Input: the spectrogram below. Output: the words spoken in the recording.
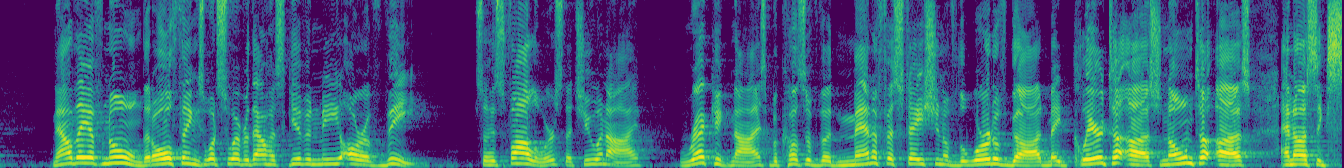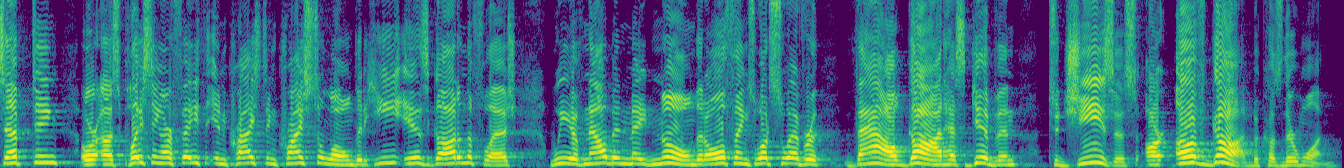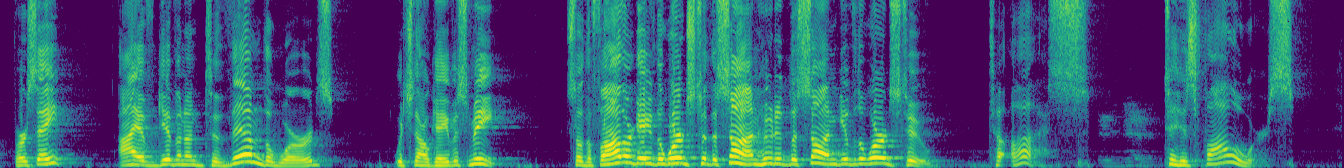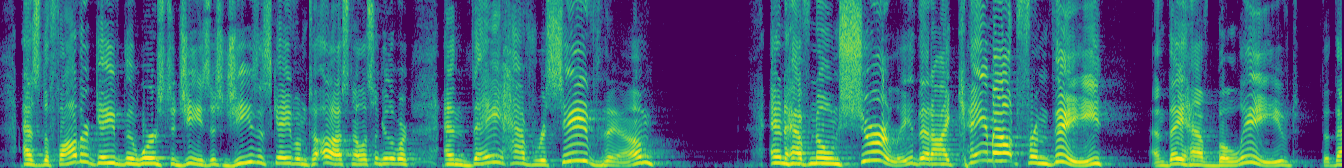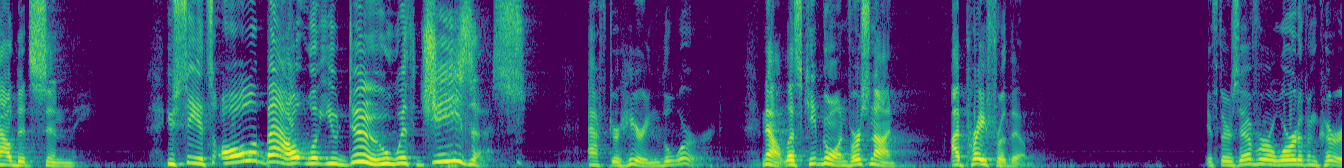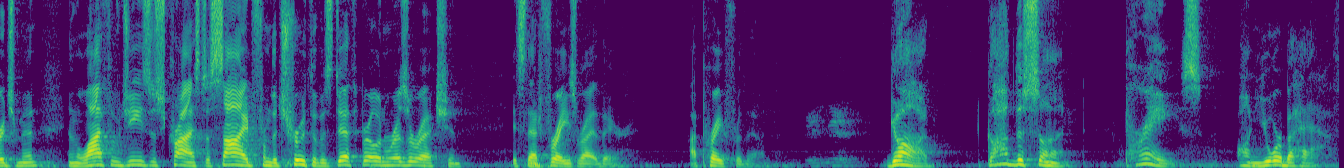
Now they have known that all things whatsoever thou hast given me are of thee. So his followers, that you and I, recognize because of the manifestation of the Word of God made clear to us, known to us, and us accepting or us placing our faith in Christ and Christ alone, that He is God in the flesh, we have now been made known that all things whatsoever thou, God, hast given to Jesus are of God because they're one. Verse 8 I have given unto them the words which thou gavest me. So the Father gave the words to the Son. Who did the Son give the words to? To us, Amen. to his followers. As the Father gave the words to Jesus, Jesus gave them to us. Now let's look at the word. And they have received them and have known surely that I came out from thee, and they have believed that thou didst send me. You see, it's all about what you do with Jesus after hearing the word. Now, let's keep going. Verse 9 I pray for them. If there's ever a word of encouragement in the life of Jesus Christ, aside from the truth of his death, burial, and resurrection, it's that phrase right there. I pray for them. Amen. God, God the Son, prays on your behalf.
